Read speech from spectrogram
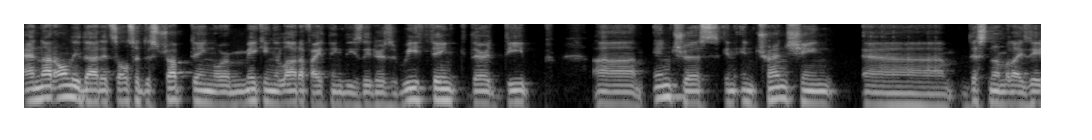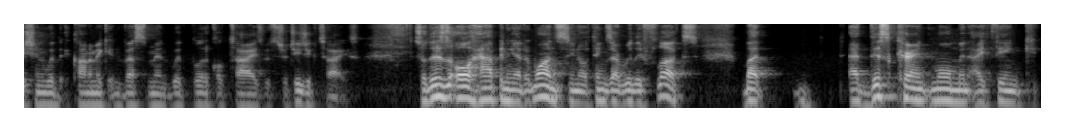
And not only that, it's also disrupting or making a lot of, I think, these leaders rethink their deep uh, interests in entrenching uh, this normalization with economic investment, with political ties, with strategic ties. So this is all happening at once. You know, things are really flux. But at this current moment, I think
